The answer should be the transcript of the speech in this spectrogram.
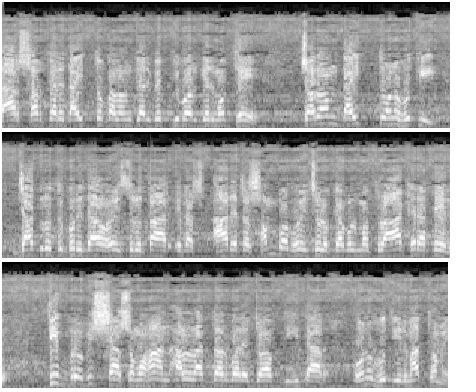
তার সরকারের দায়িত্ব পালনকারী ব্যক্তিবর্গের মধ্যে চরম দায়িত্ব অনুভূতি জাগ্রত করে দেওয়া হয়েছিল তার। এটা আর এটা সম্ভব হয়েছিল কেবলমাত্র আখেরাতের তীব্র বিশ্বাস ও মহান আল্লাহর দরবারে জবাবদিহিতার অনুভূতির মাধ্যমে।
